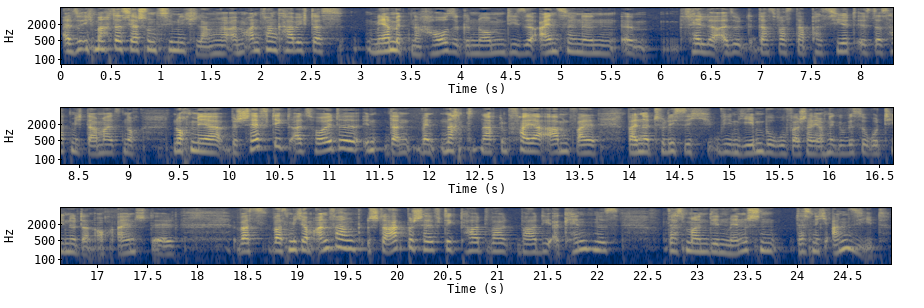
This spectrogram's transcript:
Also ich mache das ja schon ziemlich lange. Am Anfang habe ich das mehr mit nach Hause genommen, diese einzelnen ähm, Fälle, also das, was da passiert ist, das hat mich damals noch, noch mehr beschäftigt als heute, in, dann wenn, nach, nach dem Feierabend, weil, weil natürlich sich wie in jedem Beruf wahrscheinlich auch eine gewisse Routine dann auch einstellt. Was, was mich am Anfang stark beschäftigt hat, war, war die Erkenntnis, dass man den Menschen das nicht ansieht.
